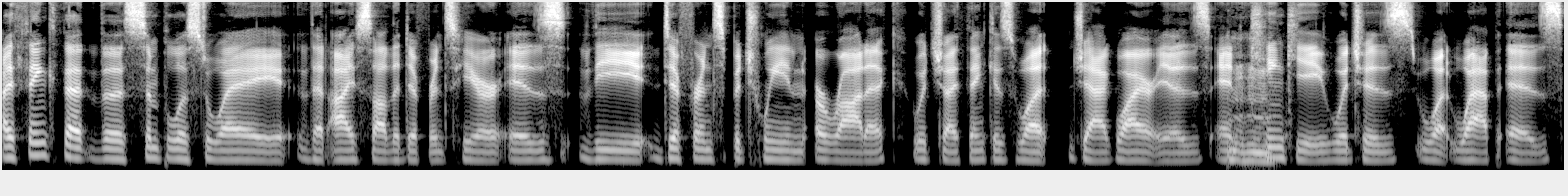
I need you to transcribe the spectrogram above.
I think that the simplest way that I saw the difference here is the difference between erotic, which I think is what Jaguar is, and Mhm. kinky, which is what WAP is.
